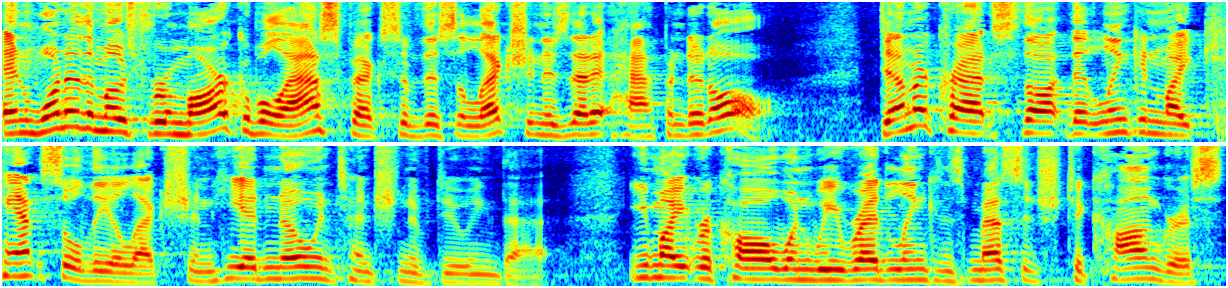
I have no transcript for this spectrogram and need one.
And one of the most remarkable aspects of this election is that it happened at all. Democrats thought that Lincoln might cancel the election. He had no intention of doing that. You might recall when we read Lincoln's message to Congress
